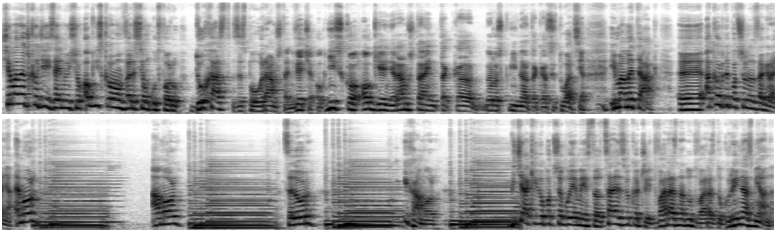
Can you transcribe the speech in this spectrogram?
Siemaneczko, dziś zajmiemy się ogniskową wersją utworu Duchast zespołu Rammstein. Wiecie, ognisko, ogień, Rammstein, taka rozkmina, taka sytuacja. I mamy tak, e, akordy potrzebne do zagrania. Emol, Amol, C-dur i Hamol. Bicie jakiego potrzebujemy jest to całe zwykłe, czyli dwa razy na dół, dwa razy do góry i na zmianę.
